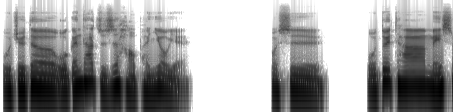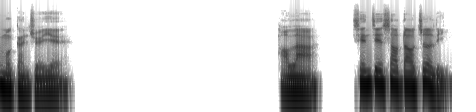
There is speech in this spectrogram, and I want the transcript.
我觉得我跟他只是好朋友耶。”或是我对她没什么感觉耶。好啦，先介绍到这里。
